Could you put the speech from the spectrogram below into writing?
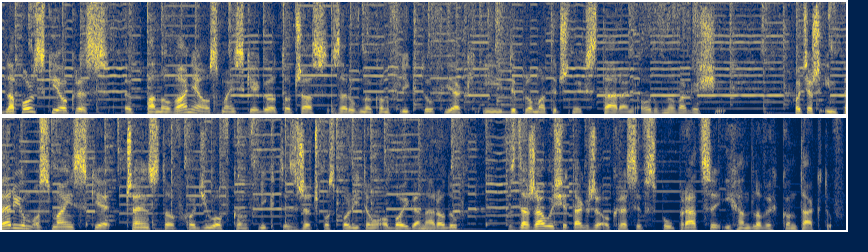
Dla Polski okres panowania osmańskiego to czas zarówno konfliktów, jak i dyplomatycznych starań o równowagę sił. Chociaż Imperium Osmańskie często wchodziło w konflikty z Rzeczpospolitą obojga narodów, zdarzały się także okresy współpracy i handlowych kontaktów.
